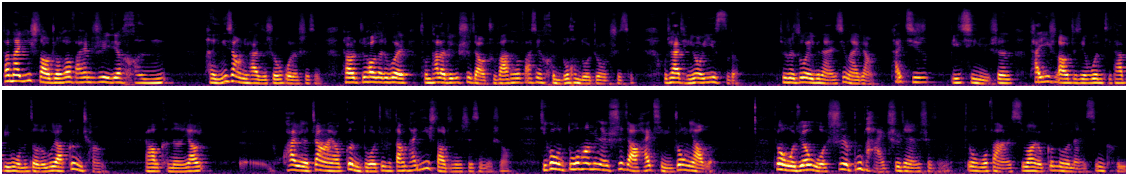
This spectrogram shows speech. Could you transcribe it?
当他意识到之后，他发现这是一件很。很影响女孩子生活的事情。他说之后，他就会从他的这个视角出发，他会发现很多很多这种事情。我觉得还挺有意思的。就是作为一个男性来讲，他其实比起女生，他意识到这些问题，他比我们走的路要更长，然后可能要呃跨越的障碍要更多。就是当他意识到这件事情的时候，提供多方面的视角还挺重要的。就我觉得我是不排斥这件事情的，就我反而希望有更多的男性可以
